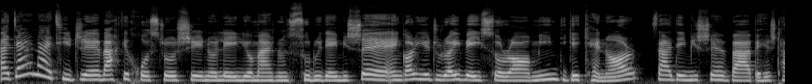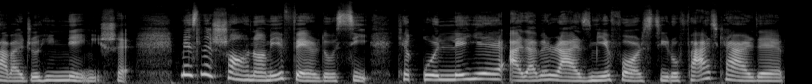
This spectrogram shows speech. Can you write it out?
و در نتیجه وقتی خسرو و شیرین و لیلی و مجنون سروده میشه انگار یه جورایی ویس و رامین دیگه کنار زده میشه و بهش توجهی نمیشه. مثل شاهنامه فردوسی که قله ادب رزمی فارسی رو فتح کرده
